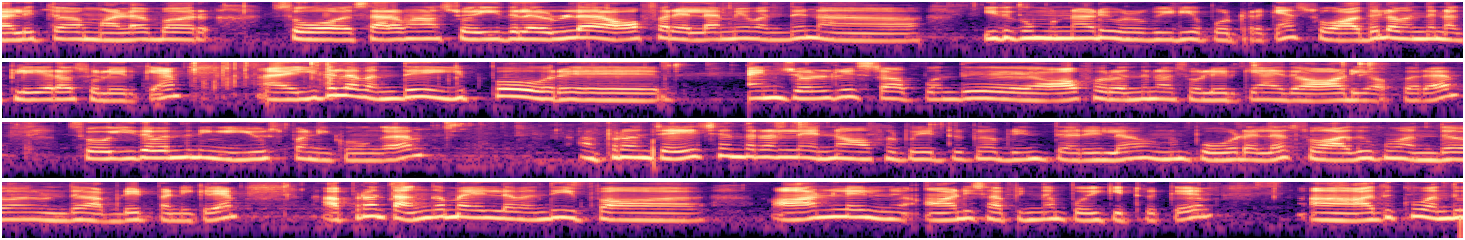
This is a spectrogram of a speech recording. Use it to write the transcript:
லலிதா மலபார் ஸோ சரவணா ஸ்டோரி இதில் உள்ள ஆஃபர் எல்லாமே வந்து நான் இதுக்கு முன்னாடி ஒரு வீடியோ போட்டிருக்கேன். ஸோ அதில் வந்து நான் கிளியராக சொல்லியிருக்கேன். இதில் வந்து இப்போது ஒரு அண்ட் ஜுவல்லரி ஸ்டாப் வந்து ஆஃபர் வந்து நான் சொல்லியிருக்கேன். இது ஆடி ஆஃபரை ஸோ இதை வந்து நீங்கள் யூஸ் பண்ணிக்கோங்க. அப்புறம் ஜெயச்சந்திரனில் என்ன ஆஃபர் போயிட்டுருக்கு அப்படின்னு தெரியல. ஒன்றும் போடலை. ஸோ அதுக்கும் வந்து வந்து அப்டேட் பண்ணிக்கிறேன். அப்புறம் தங்கமயிலில் வந்து இப்போ ஆன்லைன் ஆடி ஷாப்பிங் தான் போய்கிட்டு இருக்கு அதுக்கும் வந்து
